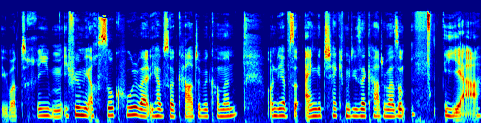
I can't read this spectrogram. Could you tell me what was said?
übertrieben. Ich fühle mich auch so cool, weil ich habe so eine Karte bekommen und ich habe so eingecheckt mit dieser Karte und war so, ja,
